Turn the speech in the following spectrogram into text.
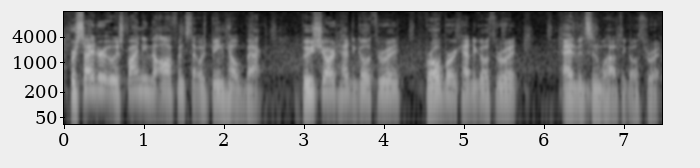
For Seider, it was finding the offense that was being held back. Bouchard had to go through it, Broberg had to go through it, Edvinsson will have to go through it.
